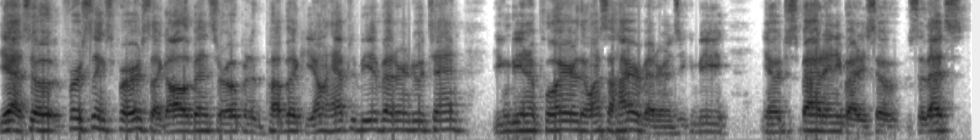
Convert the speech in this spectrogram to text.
Yeah. So first things first, like all events are open to the public. You don't have to be a veteran to attend. You can be an employer that wants to hire veterans. You can be, you know, just about anybody. So so that's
